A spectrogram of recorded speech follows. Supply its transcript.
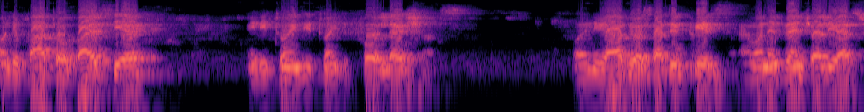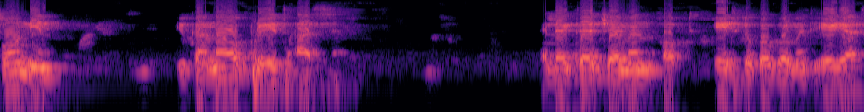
on the part of ICF in the 2024 elections. When you have your certificates and when eventually are sworn in, you can now operate as elected chairman of eight local government areas,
